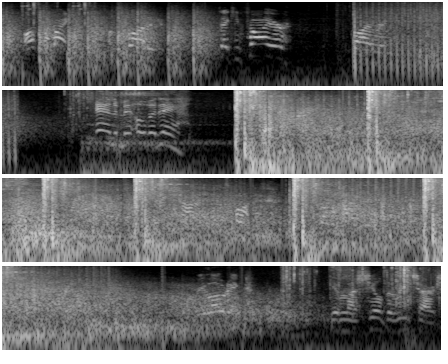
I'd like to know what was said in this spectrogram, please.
Off the right. I'm spotted. Taking fire. Firing. Enemy over there! Shot. Spotted. Reloading. Give my shield a recharge.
